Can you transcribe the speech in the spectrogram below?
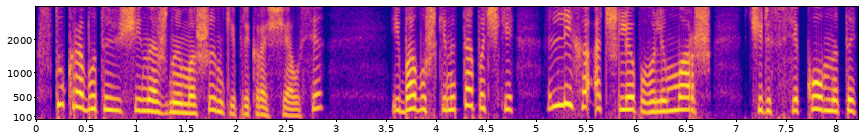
Стук работающей ножной машинки прекращался, и бабушкины тапочки лихо отшлепывали марш через все комнаты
